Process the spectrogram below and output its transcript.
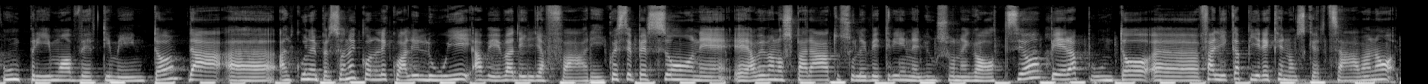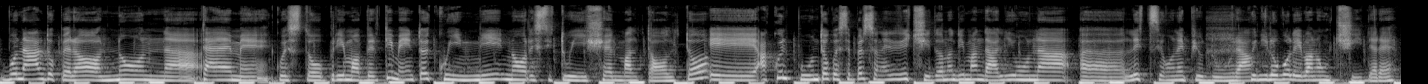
un primo avvertimento da uh, alcune persone con le quali lui aveva degli affari. Queste persone eh, avevano sparato sulle vetrine di un suo negozio per appunto uh, fargli capire che non scherzavano. Bonaldo però non teme questo primo avvertimento e quindi non restituisce il maltolto e a quel punto queste persone decidono di mandargli una uh, lezione più dura, quindi lo volevano uccidere.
